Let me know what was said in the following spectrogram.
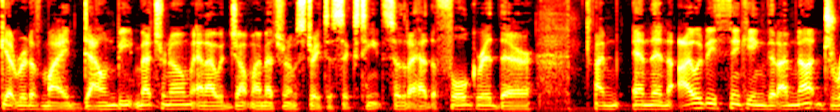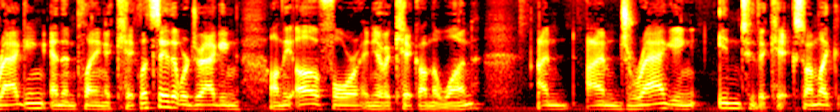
get rid of my downbeat metronome and I would jump my metronome straight to 16th so that I had the full grid there. I'm, and then I would be thinking that I'm not dragging and then playing a kick. Let's say that we're dragging on the uh of four and you have a kick on the one. I'm I'm dragging into the kick. So I'm like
